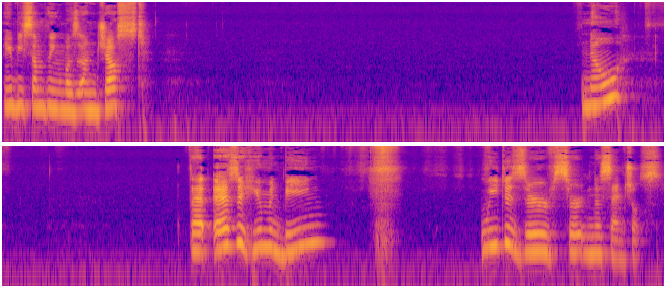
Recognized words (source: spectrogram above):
maybe something was unjust, know that as a human being, we deserve certain essentials.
